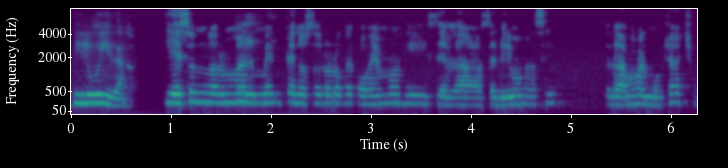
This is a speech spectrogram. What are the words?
diluida. Y eso normalmente nosotros lo que cogemos y se la servimos así, se la damos al muchacho.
